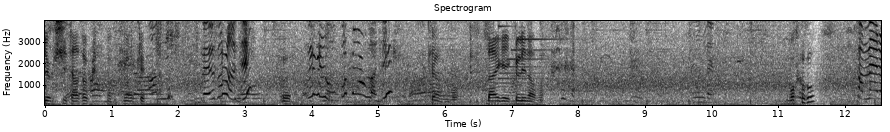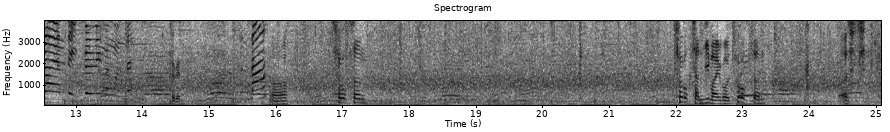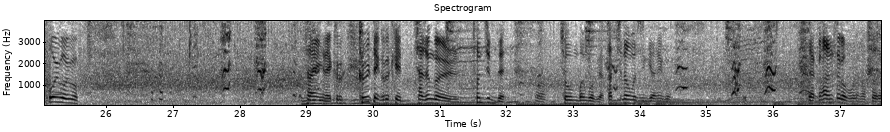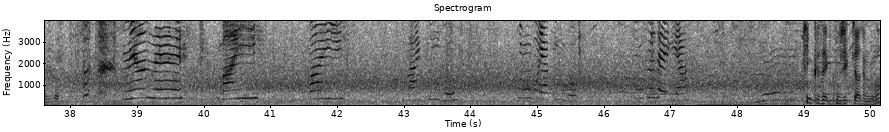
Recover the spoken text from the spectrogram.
역시 자석. 오케이. 아니, 왜 그러지? 왜? 왜 계속 오빠 따라가지? 그냥 뭐 나에게 이끌리나 봐. 뭔데? 뭐라고? 카메라한테 이끌리는 건데. 그래. 간다? 어, 초록선. 초록 잔디 말고 초록선. 아 진짜. 어이구 어이구. 다행이네. 그, 그럴 땐 그렇게 자전거를 던지면 돼. 어, 좋은 방법이야. 같이 넘어지는 게 아니고. 약간 안쓰러워 보여, 나 자전거. 미안해. 마이. 마이. 마이 핑구. 핑크색이야. 핑크색 구식 자전거?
